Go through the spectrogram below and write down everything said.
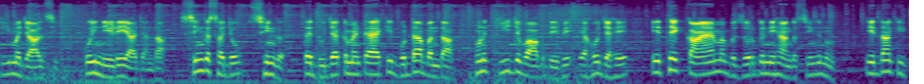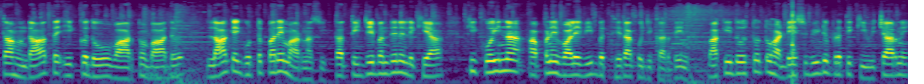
ਕੀ ਮਜਾਲ ਸੀ ਕੋਈ ਨੇੜੇ ਆ ਜਾਂਦਾ ਸਿੰਘ ਸਜੋ ਸਿੰਘ ਤੇ ਦੂਜਾ ਕਮੈਂਟ ਆਇਆ ਕਿ ਬੁੱਢਾ ਬੰਦਾ ਹੁਣ ਕੀ ਜਵਾਬ ਦੇਵੇ ਇਹੋ ਜਿਹੇ ਇੱਥੇ ਕਾਇਮ ਬਜ਼ੁਰਗ ਨਿਹੰਗ ਸਿੰਘ ਨੂੰ ਇਦਾਂ ਕੀਤਾ ਹੁੰਦਾ ਤੇ ਇੱਕ ਦੋ ਵਾਰ ਤੋਂ ਬਾਅਦ ਲਾ ਕੇ ਗੁੱਟ ਪਰੇ ਮਾਰਨਾ ਸੀ। ਤਾਂ ਤੀਜੇ ਬੰਦੇ ਨੇ ਲਿਖਿਆ ਕਿ ਕੋਈ ਨਾ ਆਪਣੇ ਵਾਲੇ ਵੀ ਬਥੇਰਾ ਕੁਝ ਕਰਦੇ ਨੇ। ਬਾਕੀ ਦੋਸਤੋ, ਤੁਹਾਡੇ ਇਸ ਵੀਡੀਓ ਪ੍ਰਤੀ ਕੀ ਵਿਚਾਰ ਨੇ?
